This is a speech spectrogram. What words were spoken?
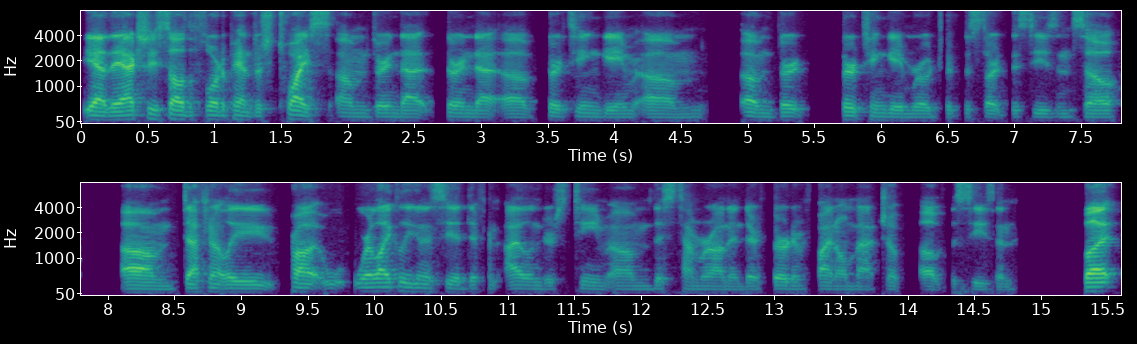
Yeah, they actually saw the Florida Panthers twice um during that during that uh 13 game um um 13 game road trip to start the season. So um definitely probably we're likely going to see a different Islanders team um this time around in their third and final matchup of the season. But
